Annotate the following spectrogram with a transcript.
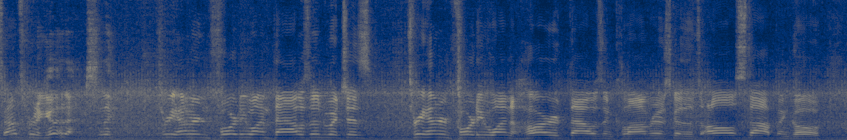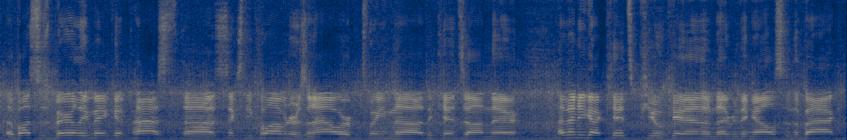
Sounds pretty good, actually. 341,000, which is 341 hard thousand kilometers because it's all stop and go. The buses barely make it past uh, 60 kilometers an hour between uh, the kids on there. And then you got kids puking and everything else in the back.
